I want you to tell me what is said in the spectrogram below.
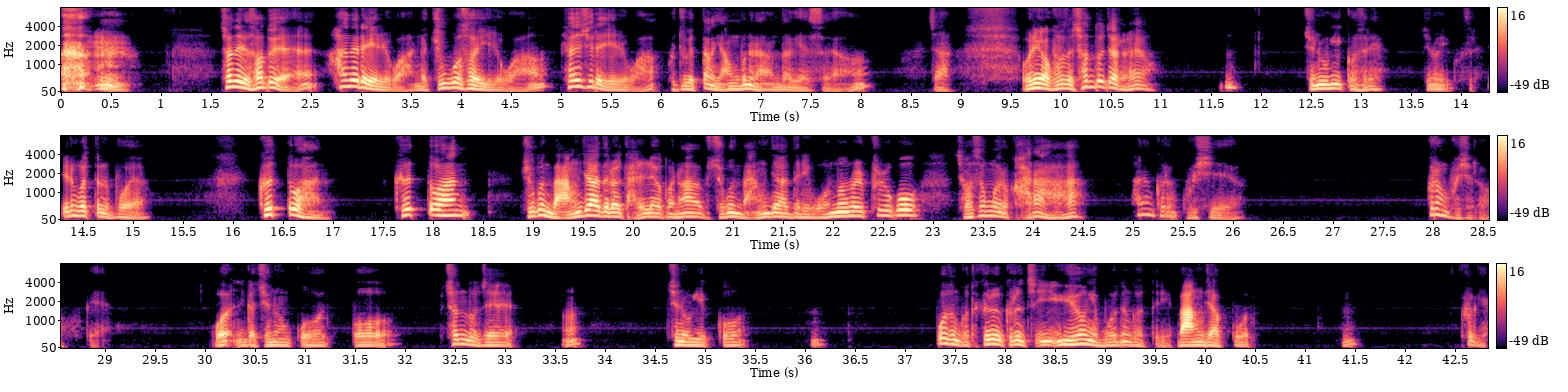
천일의 서두에 하늘의 일과 그러니까 죽어서의 일과 현실의 일과 그두개딱 양분을 나눈다고 했어요 자 우리가 구서 천도제를 해요 진욱이 것을 해. 진욱이 것을 해. 이런 것들을 보여요. 그 또한, 그 또한 죽은 망자들을 달래거나 죽은 망자들이 원혼을 풀고 저승으로 가라 하는 그런 굿이에요. 그런 굿이라고, 그게. 그러니까 진흥꽃, 뭐, 천도제, 어? 진욱이꽃, 모든 것들, 그런, 그런 유형의 모든 것들이, 망자꽃, 크게.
